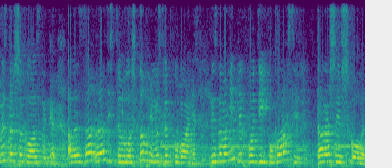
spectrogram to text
ми старшокласники, але за радістю влаштовуємо святкування різноманітних подій у класі та нашої школи.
